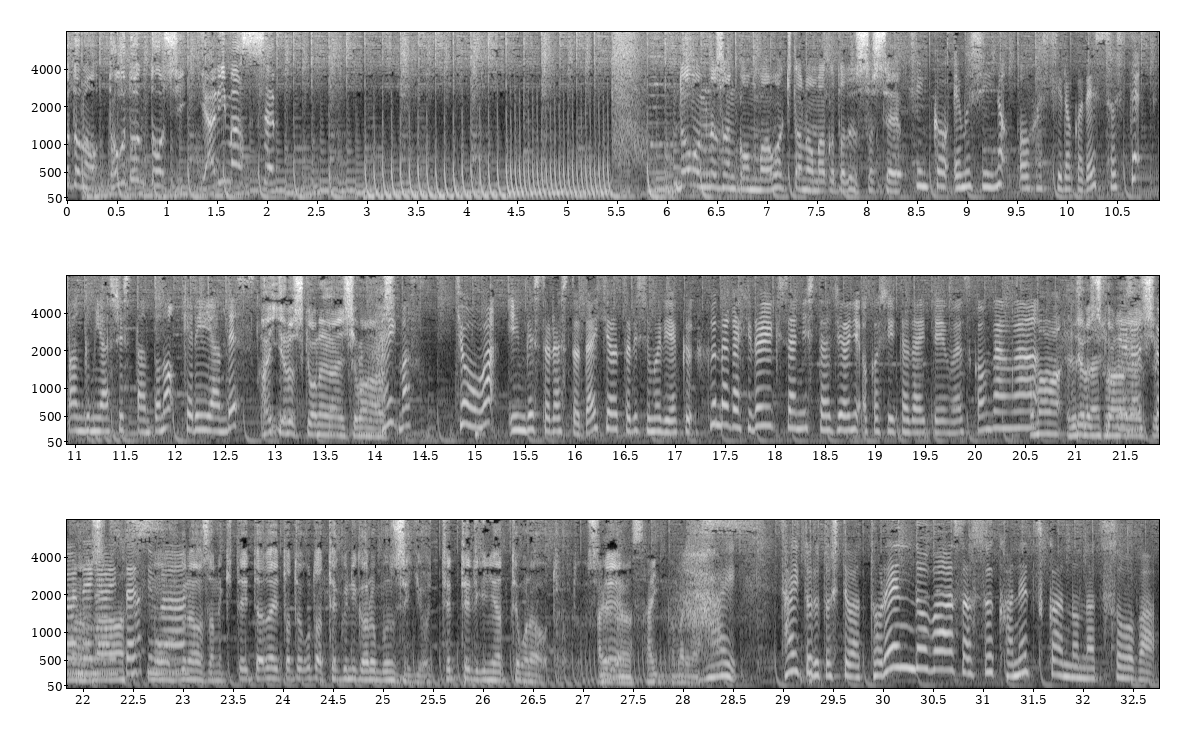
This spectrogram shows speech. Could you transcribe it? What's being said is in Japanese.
誠のとことん投資やりまっせ。どうも皆さんこんばんは北野誠です。そして進行 MC の大橋ひろ子です。そして番組アシスタントのケリーアンです。はいよろしくお願いします、はい、今日はインベストラスト代表取締役福永博之さんにスタジオにお越しいただいています。こんばんは。こんばんは。よろしくお願いします。よろしくお願いいたします。もう福永さんに来ていただいたということはテクニカル分析を徹底的にやってもらおうということですね。ありがとうございます。はい頑張ります。はいタイトルとしてはトレンド VS 過熱感の夏相場。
